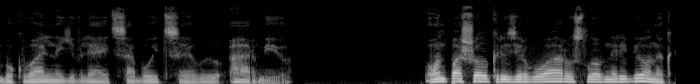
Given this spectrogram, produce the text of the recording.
буквально является собой целую армию. Он пошел к резервуару, словно ребенок,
